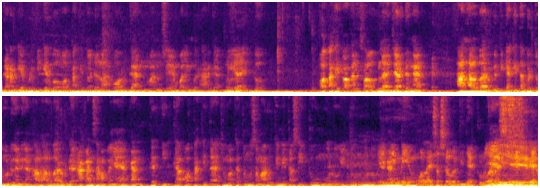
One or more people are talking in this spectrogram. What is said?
Karena dia berpikir bahwa otak itu adalah organ manusia yang paling berharga. Dia itu otak itu akan selalu belajar dengan hal-hal baru ketika kita bertemu dengan dengan hal-hal baru dan akan sangat menyayangkan ketika otak kita cuma ketemu sama rutinitas itu mulu itu mulu ya kan? ini nih mulai sosiologinya keluar. Yes. Iya, iya, iya.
